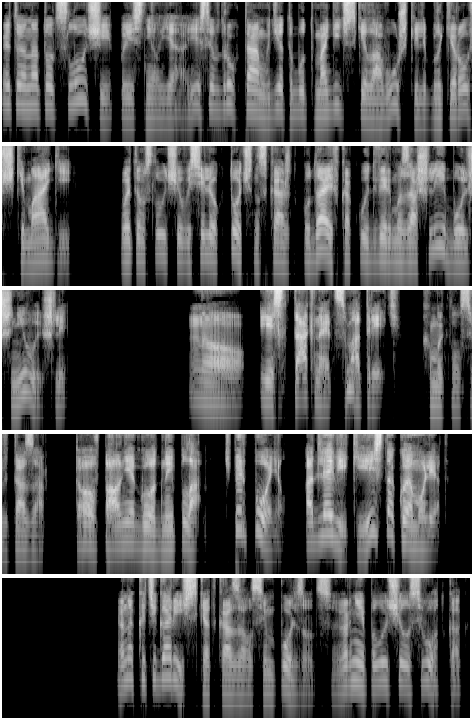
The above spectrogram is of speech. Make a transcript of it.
«Это на тот случай», — пояснил я, «если вдруг там где-то будут магические ловушки или блокировщики магии. В этом случае Василек точно скажет, куда и в какую дверь мы зашли и больше не вышли. «Ну, если так на это смотреть», — хмыкнул Светозар, — «то вполне годный план. Теперь понял. А для Вики есть такой амулет?» Она категорически отказалась им пользоваться. Вернее, получилось вот как.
